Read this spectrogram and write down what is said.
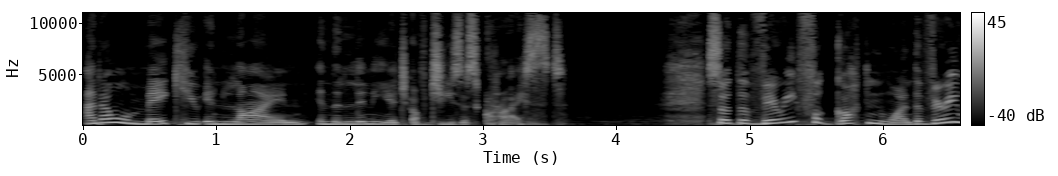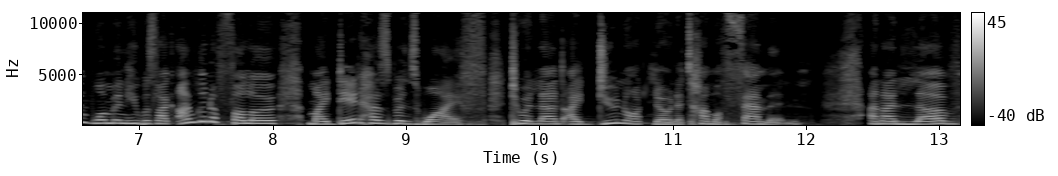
and I will make you in line in the lineage of Jesus Christ. So, the very forgotten one, the very woman who was like, I'm going to follow my dead husband's wife to a land I do not know in a time of famine. And I love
